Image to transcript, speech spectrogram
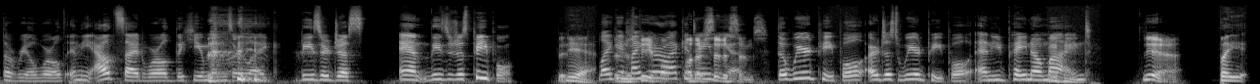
the real world, in the outside world, the humans are like these are just and these are just people. Yeah. Like They're in just My people, Hero Academia, citizens. the weird people are just weird people, and you'd pay no mm-hmm. mind. Yeah. But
